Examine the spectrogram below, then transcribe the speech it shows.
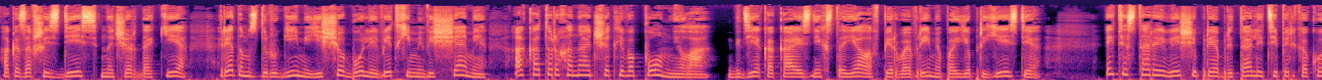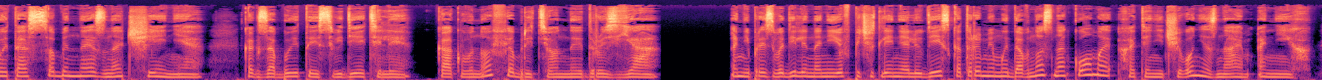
Оказавшись здесь, на чердаке, рядом с другими, еще более ветхими вещами, о которых она отчетливо помнила, где какая из них стояла в первое время по ее приезде, эти старые вещи приобретали теперь какое-то особенное значение, как забытые свидетели, как вновь обретенные друзья. Они производили на нее впечатление людей, с которыми мы давно знакомы, хотя ничего не знаем о них –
